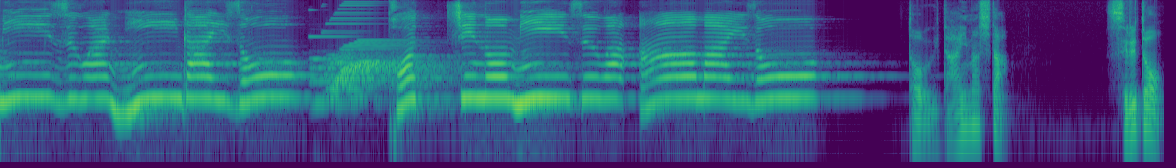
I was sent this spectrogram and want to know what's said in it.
水は苦いぞ。こっちの水は甘いぞ。と歌いました。すると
